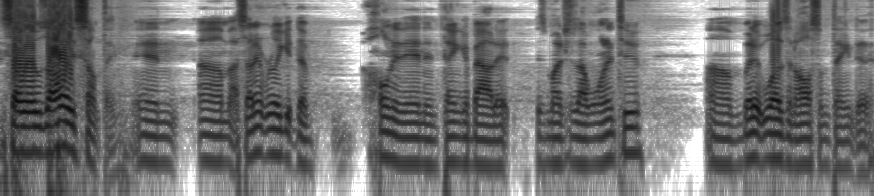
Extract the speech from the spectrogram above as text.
so it was always something, and um, so I didn't really get to hone it in and think about it as much as I wanted to. Um, but it was an awesome thing to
